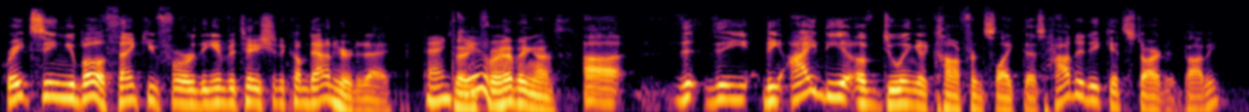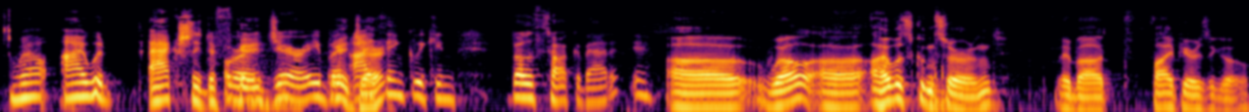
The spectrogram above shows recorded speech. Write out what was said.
Great seeing you both. Thank you for the invitation to come down here today. Thank Thanks you. for having us. Uh, the, the the idea of doing a conference like this, how did it get started, Bobby? well, I would actually defer Okay. to Jerry, but Hey, Jerry. I think we can both talk about it. Yeah. Uh, well, uh, I was concerned about five years ago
